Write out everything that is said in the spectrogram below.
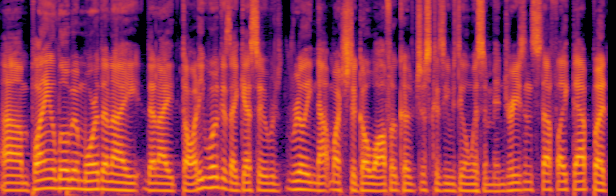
um, playing a little bit more than i than i thought he would because i guess it was really not much to go off of 'cause- just because he was dealing with some injuries and stuff like that but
